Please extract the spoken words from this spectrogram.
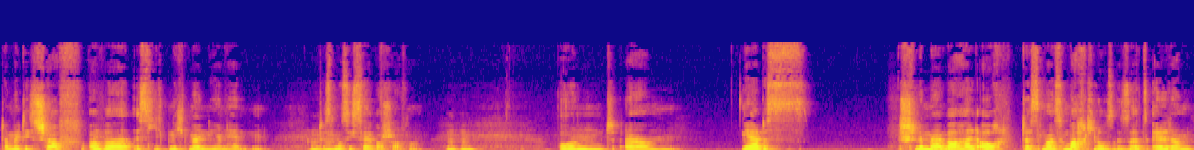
damit ich es schaffe, mhm. aber es liegt nicht mehr in ihren Händen. Mhm. Das muss ich selber schaffen. Mhm. Und ähm, ja, das Schlimme war halt auch, dass man so machtlos ist als Eltern.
